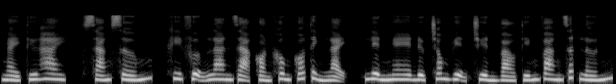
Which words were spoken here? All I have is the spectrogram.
Ngày thứ hai, sáng sớm, khi Phượng Lan dạ còn không có tỉnh lại, liền nghe được trong viện truyền vào tiếng vang rất lớn,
